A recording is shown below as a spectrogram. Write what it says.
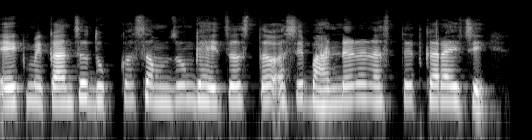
एकमेकांचं दुःख समजून घ्यायचं असतं. असे भांडणं नसतेत करायचे.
